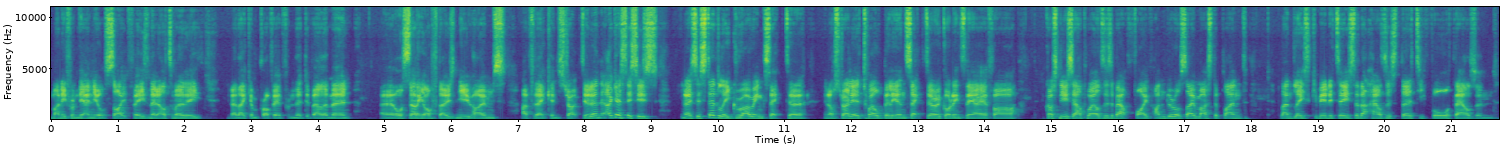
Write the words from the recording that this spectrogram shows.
money from the annual site fees, and then ultimately, you know, they can profit from the development uh, or selling off those new homes after they're constructed. And I guess this is, you know, it's a steadily growing sector in Australia, 12 billion sector according to the AFR. Across New South Wales, there's about 500 or so master planned land lease communities. So that houses 34,000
